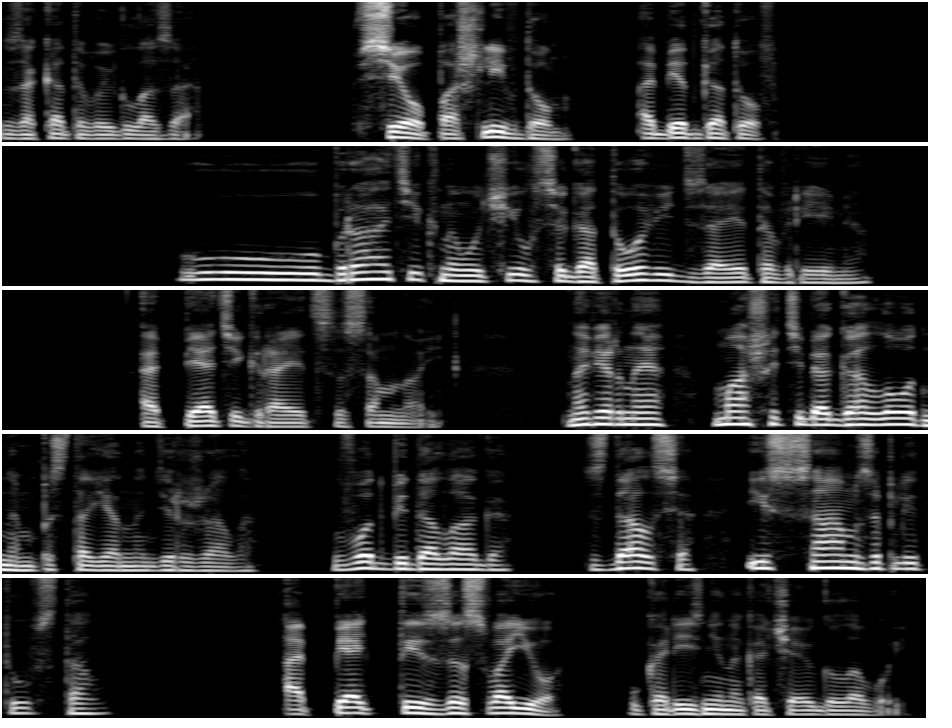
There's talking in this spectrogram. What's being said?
Закатываю глаза. «Все, пошли в дом. Обед готов». У, -у, братик научился готовить за это время. Опять играется со мной. Наверное, Маша тебя голодным постоянно держала. Вот бедолага, сдался и сам за плиту встал. Опять ты за свое, укоризненно качаю головой.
